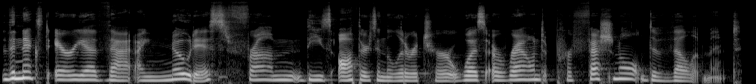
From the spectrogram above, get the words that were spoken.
The next area that I noticed from these authors in the literature was around professional development.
